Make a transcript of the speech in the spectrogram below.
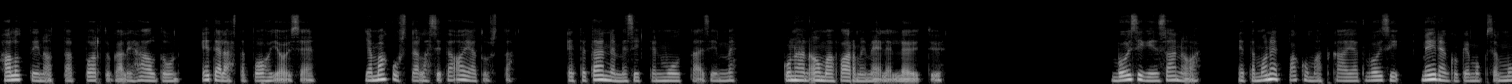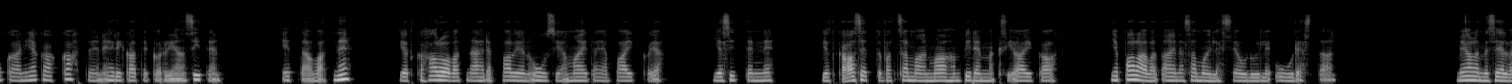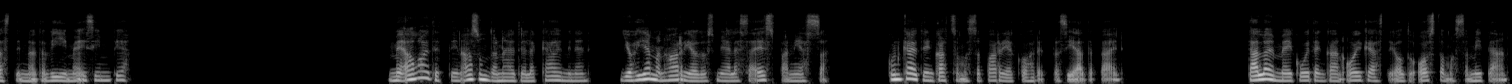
Haluttiin ottaa Portugali haltuun etelästä pohjoiseen ja makustella sitä ajatusta, että tänne me sitten muuttaisimme, kunhan oma farmi meille löytyy. Voisikin sanoa, että monet pakumatkaajat voisi meidän kokemuksen mukaan jakaa kahteen eri kategoriaan siten, että ovat ne, jotka haluavat nähdä paljon uusia maita ja paikkoja, ja sitten ne, jotka asettuvat samaan maahan pidemmäksi aikaa ja palaavat aina samoille seuduille uudestaan. Me olemme selvästi noita viimeisimpiä. Me aloitettiin asuntonäytöllä käyminen jo hieman harjoitusmielessä Espanjassa, kun käytiin katsomassa paria kohdetta sieltä päin. Tällöin me ei kuitenkaan oikeasti oltu ostamassa mitään,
